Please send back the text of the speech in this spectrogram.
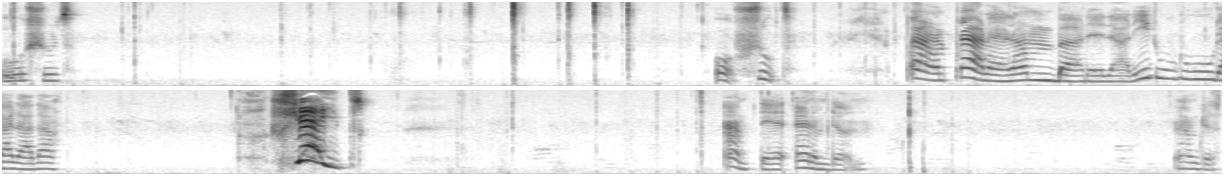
Oh, shoot. Oh, shoot. Shit! I'm dead and I'm done. I'm just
